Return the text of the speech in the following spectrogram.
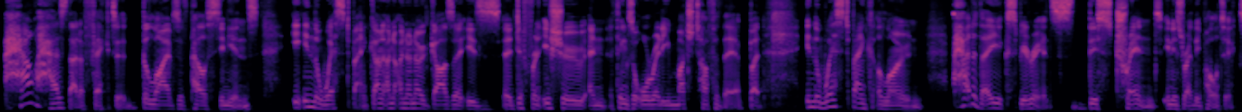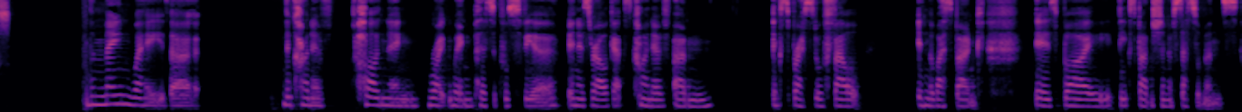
how has that affected the lives of Palestinians in the West Bank? I, I, know Gaza is a different issue and things are already much tougher there, but in the West Bank alone, how do they experience this trend in Israeli politics? The main way that the kind of hardening right wing political sphere in Israel gets kind of um, expressed or felt in the West Bank is by the expansion of settlements.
